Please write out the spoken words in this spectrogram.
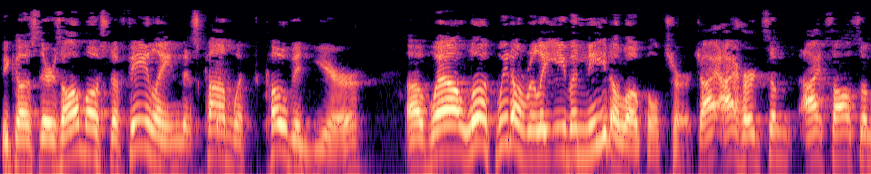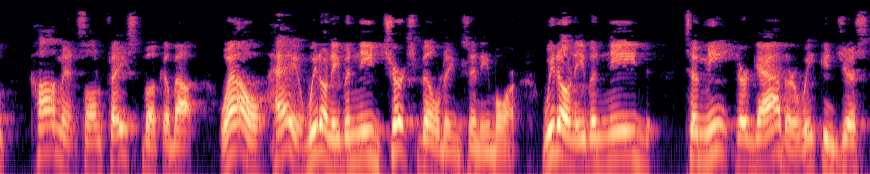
because there's almost a feeling that's come with COVID year of, well, look, we don't really even need a local church. I, I heard some, I saw some comments on Facebook about, well, hey, we don't even need church buildings anymore. We don't even need to meet or gather. We can just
